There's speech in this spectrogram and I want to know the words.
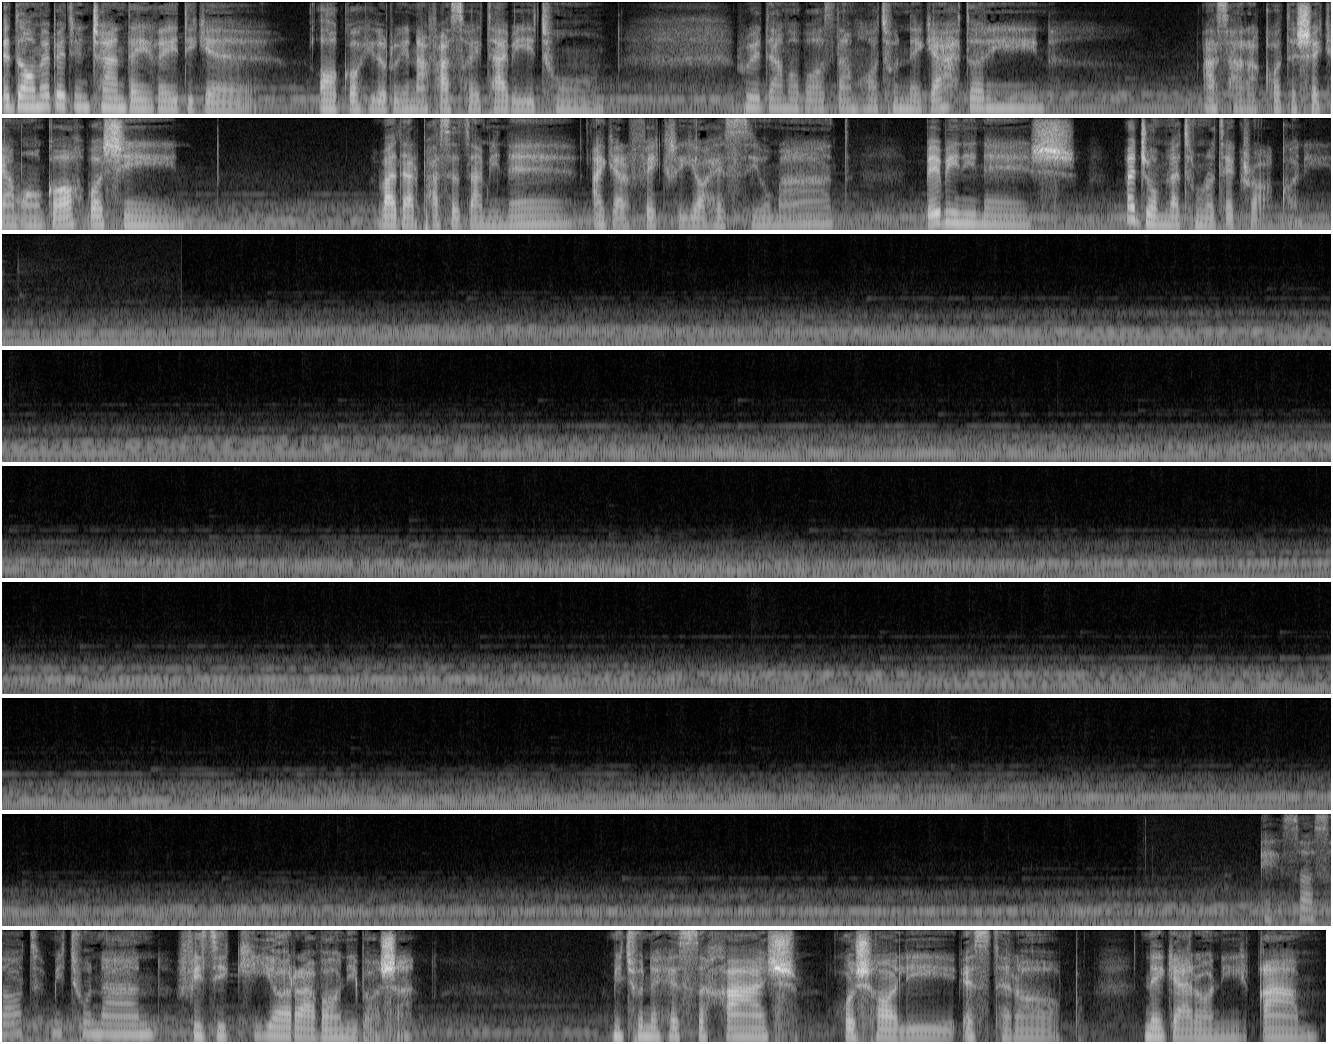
ادامه بدین چند دقیقه دیگه آگاهی رو روی نفس های طبیعیتون روی دم و بازدم هاتون نگه دارین از حرکات شکم آگاه باشین و در پس زمینه اگر فکری یا حسی اومد ببینینش و جملتون رو تکرار کنید. احساسات می‌تونن فیزیکی یا روانی باشن. می‌تونه حس خشم، خوشحالی، استراب، نگرانی، غم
